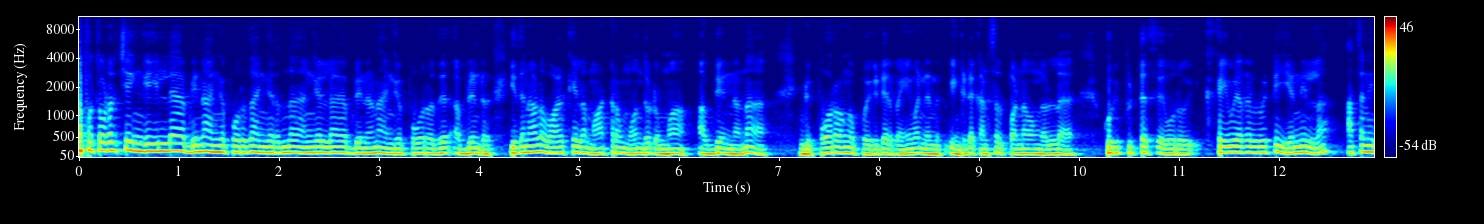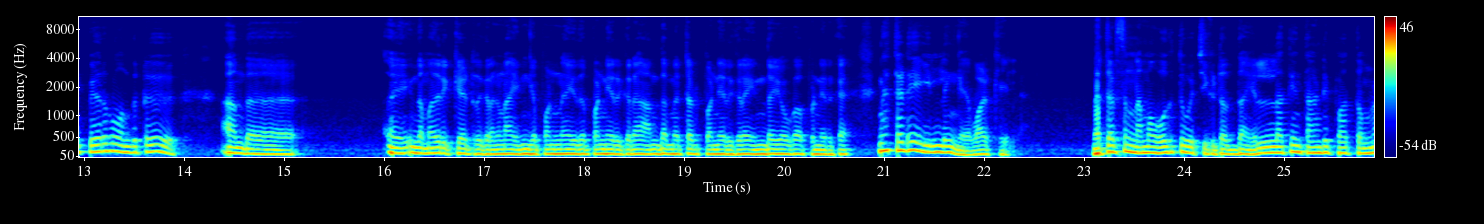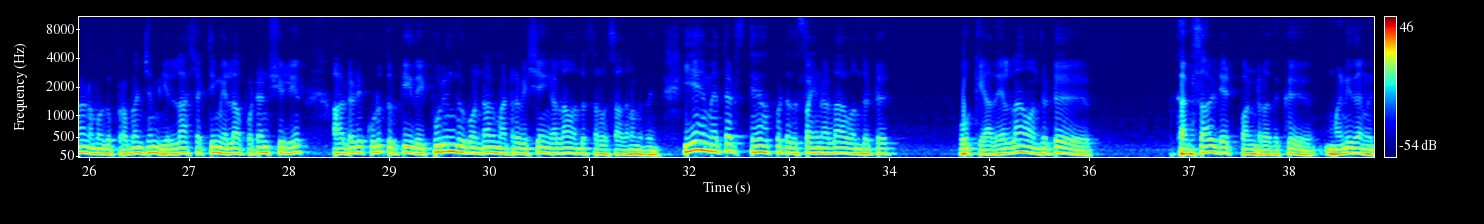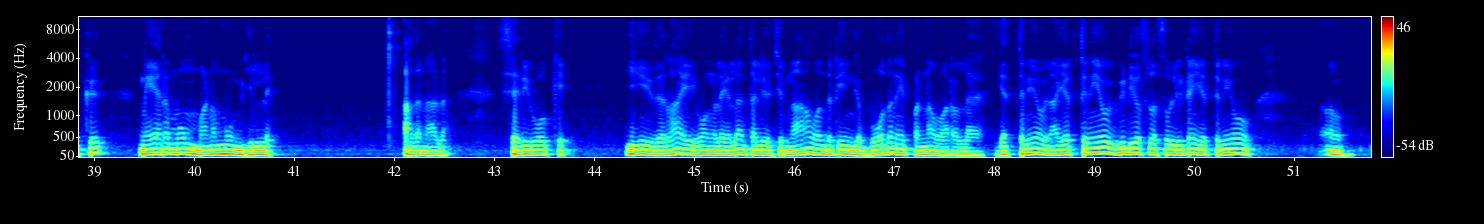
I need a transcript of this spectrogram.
அப்போ தொடர்ச்சி இங்கே இல்லை அப்படின்னா அங்கே போகிறது அங்கே இருந்தால் அங்கே இல்லை அப்படின்னா அங்கே போகிறது அப்படின்றது இதனால் வாழ்க்கையில் மாற்றம் வந்துடுமா அப்படின்னா இப்படி போகிறவங்க போய்கிட்டே இருப்பாங்க. ஈவன் எனக்கு என்கிட்ட கன்சல்ட் பண்ணவங்களில் குறிப்பிட்ட ஒரு கைவிரல் விட்டு எண்ணிலாம் அத்தனை பேரும் வந்துட்டு அந்த இந்த மாதிரி கேட்டிருக்கிறாங்க. நான் இங்கே பண்ணேன் இதை பண்ணியிருக்கிறேன் அந்த மெத்தட் பண்ணியிருக்கிறேன் இந்த யோகா பண்ணியிருக்கேன். மெத்தடே இல்லைங்க வாழ்க்கையில். மெத்தட்ஸ் நம்ம வகுத்து வச்சுக்கிட்டது தான் எல்லாத்தையும் தாண்டி பார்த்தோம்னா நமக்கு பிரபஞ்சம் எல்லா சக்தியும் எல்லா பொட்டன்ஷியலையும் ஆல்ரெடி கொடுத்துருக்கு. இதை புரிந்து கொண்டால் மற்ற விஷயங்கள்லாம் வந்து சர்வசாதாரணம் இருந்துச்சு ஏன் மெத்தட்ஸ் தேவைப்பட்டது ஃபைனலாக வந்துட்டு? ஓகே அதெல்லாம் வந்துட்டு கன்சால்டேட் பண்ணுறதுக்கு மனிதனுக்கு நேரமும் மனமும் இல்லை. அதனால் சரி ஓகே இதெல்லாம் இவங்களை எல்லாம் தள்ளி வச்சு நான் வந்துட்டு இங்கே போதனை பண்ண வரலை. எத்தனையோ நான் எத்தனையோ வீடியோஸில் சொல்லிட்டேன். எத்தனையோ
